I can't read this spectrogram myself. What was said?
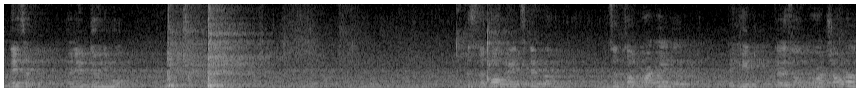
and that's it, don't need to do any more. This is a cold bed stepper, and since I'm right handed, the head goes on the right shoulder,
